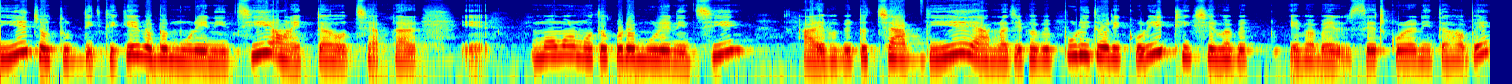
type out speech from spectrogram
দিয়ে চতুর্দিক থেকে এভাবে মুড়ে নিচ্ছি, অনেকটা হচ্ছে আপনার মোমোর মতো করে মুড়ে নিচ্ছি। আর এভাবে একটু চাপ দিয়ে আমরা যেভাবে পুরি তৈরি করি, ঠিক সেভাবে এভাবে সেট করে নিতে হবে।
